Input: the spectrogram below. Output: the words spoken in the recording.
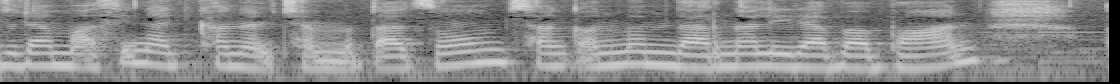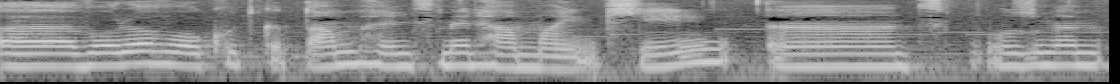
դրա մասին այդքան էլ չեմ մտածում, ցանկանում եմ դառնալ իրավաբան, որով օգուտ կտամ հենց մեր համայնքին, ուզում եմ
